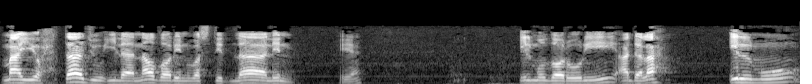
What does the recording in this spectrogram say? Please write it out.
ma yuhtaju ila nadharin wastidlalin ya. Ilmu daruri adalah ilmu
